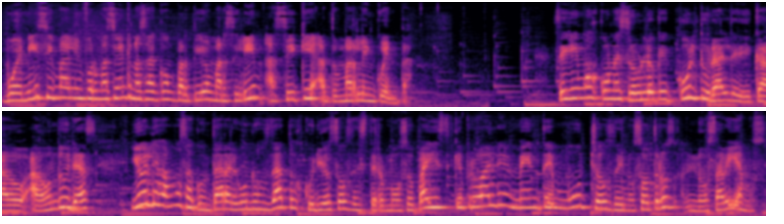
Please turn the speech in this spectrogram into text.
Buenísima la información que nos ha compartido Marcelín, así que a tomarla en cuenta. Seguimos con nuestro bloque cultural dedicado a Honduras y hoy les vamos a contar algunos datos curiosos de este hermoso país que probablemente muchos de nosotros no sabíamos.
